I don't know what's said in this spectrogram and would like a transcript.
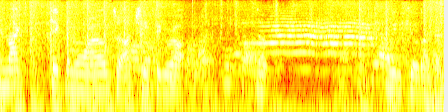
It might take them a while to actually figure out. Nope. I'm gonna kill that then.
